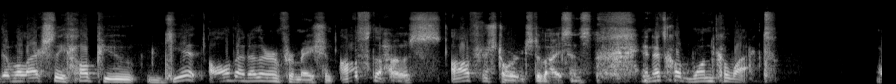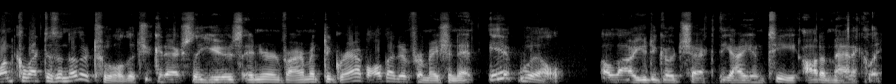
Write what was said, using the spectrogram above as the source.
that will actually help you get all that other information off the hosts, off your storage devices, and that's called OneCollect. OneCollect is another tool that you could actually use in your environment to grab all that information, and it will allow you to go check the IMT automatically.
